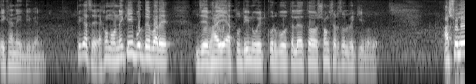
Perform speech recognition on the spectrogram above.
এখানেই দিবেন। ঠিক আছে? এখন অনেকেই বলতে পারে যে, ভাই, এতদিন ওয়েট করব, তাহলে তো সংসার চলবে কীভাবে? আসলে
